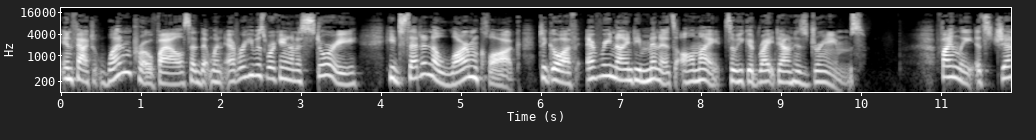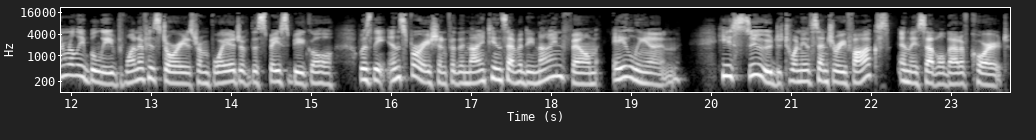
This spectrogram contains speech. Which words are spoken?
In fact, one profile said that whenever he was working on a story, he'd set an alarm clock to go off every 90 minutes all night so he could write down his dreams. Finally, it's generally believed one of his stories from Voyage of the Space Beagle was the inspiration for the 1979 film Alien. He sued 20th Century Fox and they settled out of court.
